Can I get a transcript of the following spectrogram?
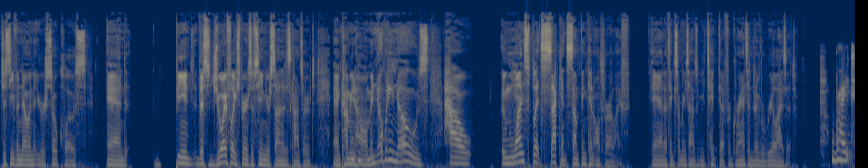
just even knowing that you were so close and being this joyful experience of seeing your son at his concert and coming mm-hmm. home and nobody knows how in one split second something can alter our life and i think so many times we take that for granted and don't even realize it Right.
